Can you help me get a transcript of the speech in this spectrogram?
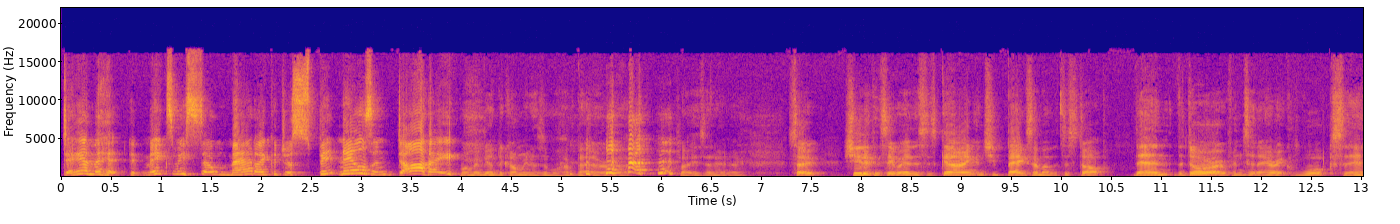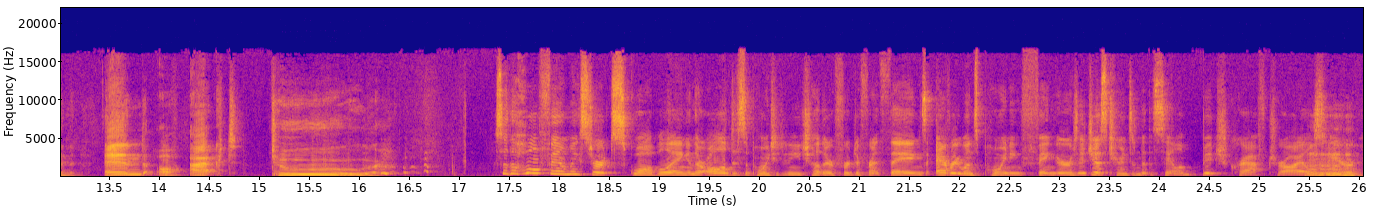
damn it! It makes me so mad I could just spit nails and die! Well, maybe under communism we'll have better uh, plays, I don't know. So, Sheila can see where this is going and she begs her mother to stop. Then the door opens and Eric walks in. End of Act 2. So the whole family starts squabbling and they're all disappointed in each other for different things. Everyone's pointing fingers. It just turns into the Salem bitchcraft trials here.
